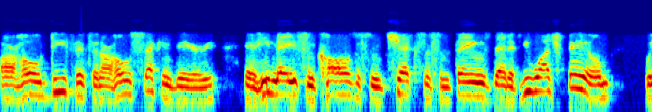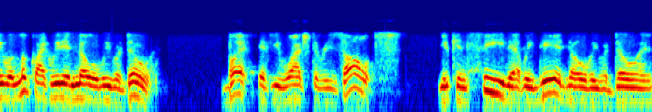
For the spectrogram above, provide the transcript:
our whole defense and our whole secondary. And he made some calls and some checks and some things that if you watch film, we would look like we didn't know what we were doing. But if you watch the results, you can see that we did know what we were doing.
